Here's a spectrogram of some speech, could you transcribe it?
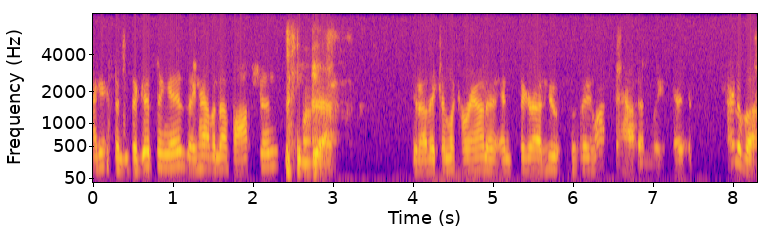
I guess the, the good thing is they have enough options. Where, Yeah. You know, they can look around and, and figure out who, who they want to have them lead. It's kind of a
